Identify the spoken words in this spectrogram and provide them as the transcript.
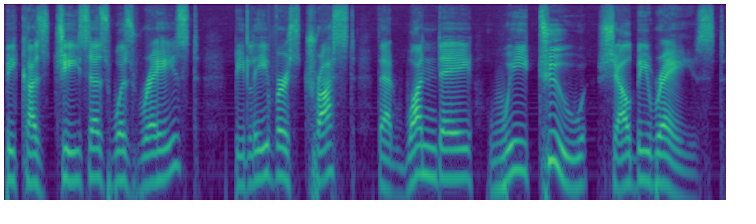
Because Jesus was raised, believers trust that one day we too shall be raised.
